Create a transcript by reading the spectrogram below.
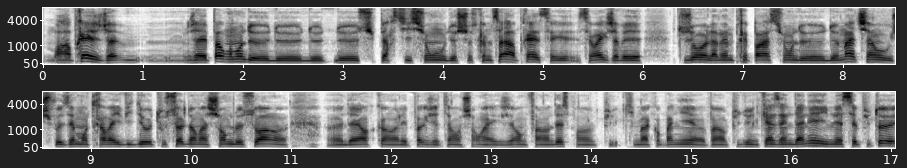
bon après, j'avais pas vraiment de, de, de, de, superstition ou de choses comme ça. Après, c'est vrai que j'avais toujours la même préparation de, de match hein, où je faisais mon travail vidéo tout seul dans ma chambre le soir. Euh, D'ailleurs, quand à l'époque j'étais en chambre avec Jérôme Fernandez, pendant, qui m'accompagnait euh, pendant plus d'une quinzaine d'années, il me laissait plutôt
